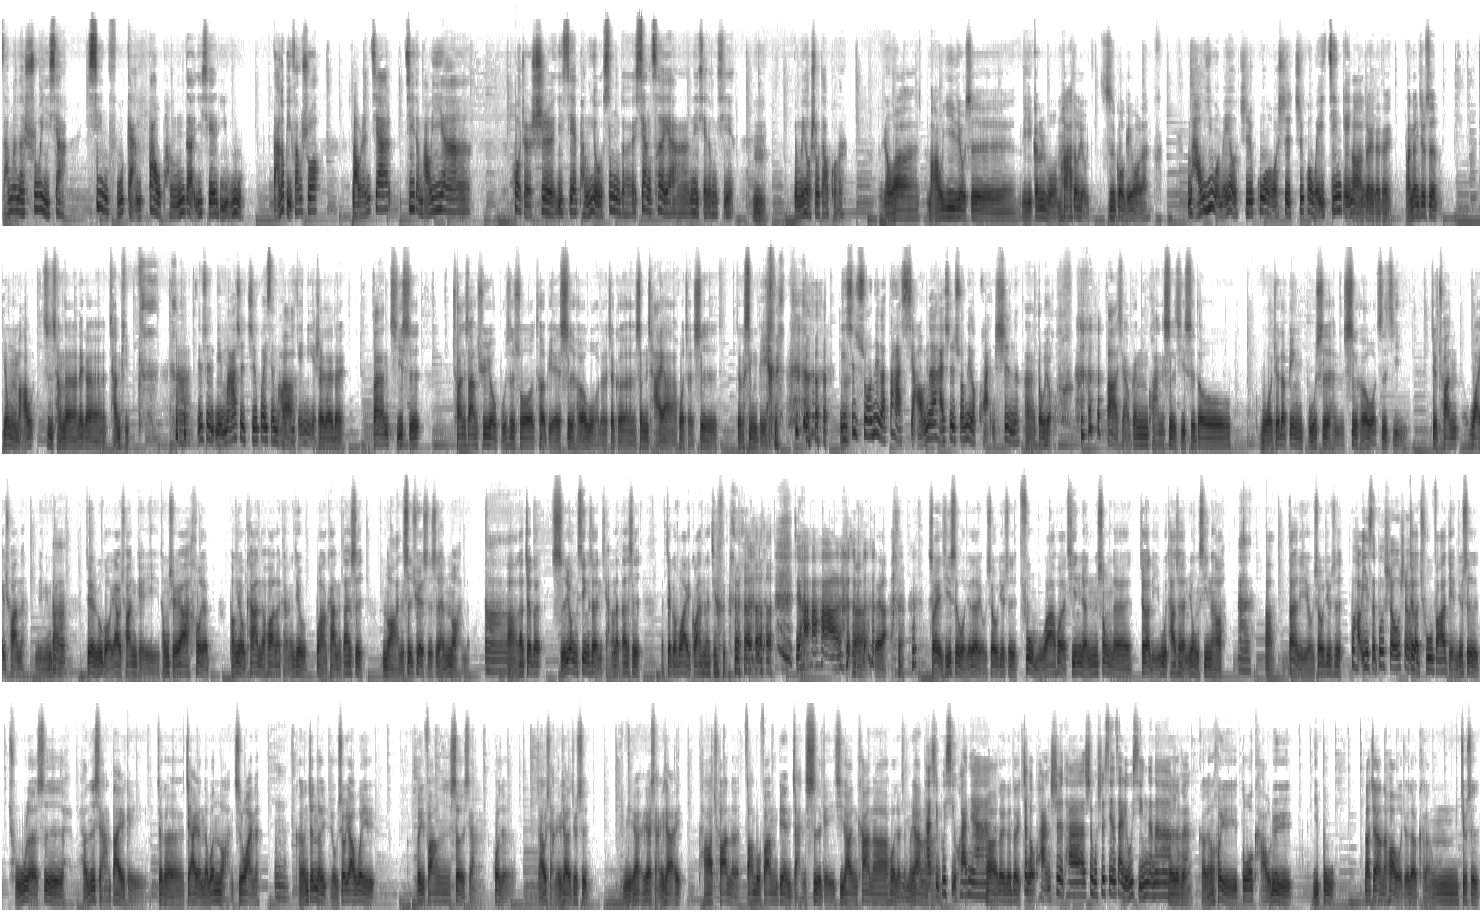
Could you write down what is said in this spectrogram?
咱们来说一下幸福感爆棚的一些礼物。打个比方说，老人家织的毛衣啊，或者是一些朋友送的相册呀，那些东西，嗯，有没有收到过啊？有啊，毛衣就是你跟我妈都有织过给我了毛衣我没有织过，我是织过围巾给你。啊，对对对，反正就是用毛制成的那个产品。啊，就是你妈是织过一些毛衣啊给你，是吧？对对对，当然其实穿上去又不是说特别适合我的这个身材啊，或者是这个性别。你是说那个大小呢，还是说那个款式呢？啊，都有，大小跟款式其实都，我觉得并不是很适合我自己，就穿外穿呢、你明白吗？嗯。就如果要穿给同学啊或者朋友看的话呢，可能就不好看了。但是暖是确实是很暖的。啊、啊，那这个实用性是很强的，但是这个外观呢就。就哈哈哈。啊，对了，所以其实我觉得有时候就是父母啊或者亲人送的这个礼物，他是很用心的哈、啊，啊，但你有时候就是不好意思不收是吧？这个出发点就是除了是很想带给这个家人的温暖之外呢，嗯可能真的有时候要为对方设想或者着想一下，就是你要要想一下，哎，他穿了方不方便展示给其他人看啊，或者怎么样啊？他喜不喜欢呀？啊，对对对，这个款式它是不是现在流行的呢？对对对，可能会多考虑一步。那这样的话，我觉得可能就是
